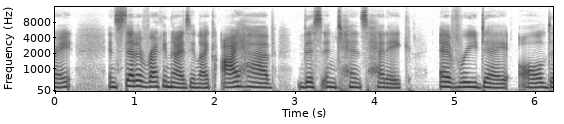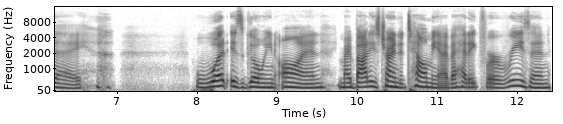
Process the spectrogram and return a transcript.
Right? Instead of recognizing like I have this intense headache every day all day. what is going on. My body's trying to tell me I have a headache for a reason.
